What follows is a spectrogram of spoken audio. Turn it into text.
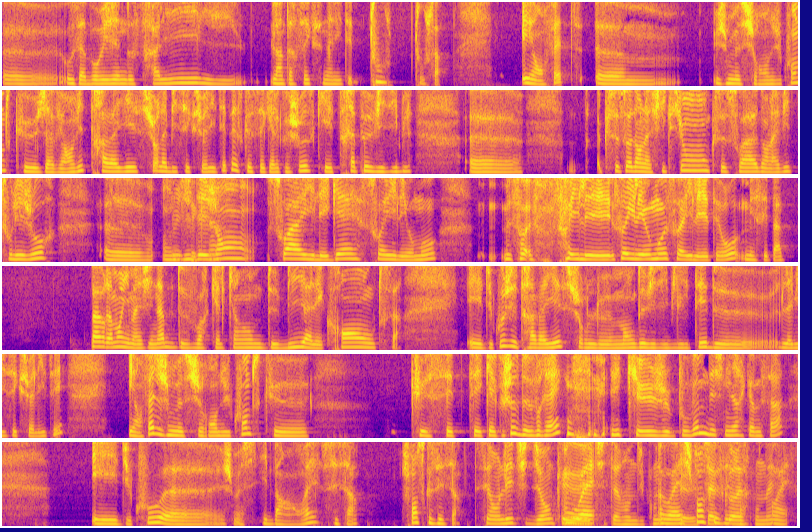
aux aborigènes d'Australie, l'intersectionnalité, tout, tout ça. Et en fait, je me suis rendu compte que j'avais envie de travailler sur la bisexualité parce que c'est quelque chose qui est très peu visible, euh, que ce soit dans la fiction, que ce soit dans la vie de tous les jours. Euh, on Oui, dit des clair. gens, soit il est gay, soit il est homo, mais soit, soit il est, soit il est homo, soit il est hétéro, mais c'est pas pas vraiment imaginable de voir quelqu'un de bi à l'écran ou tout ça. Et du coup, j'ai travaillé sur le manque de visibilité de, de la bisexualité. Et en fait, je me suis rendu compte que que c'était quelque chose de vrai et que je pouvais me définir comme ça. Et du coup, euh, je me suis dit, ben ouais, c'est ça. Je pense que c'est ça. C'est en l'étudiant que Ouais. tu t'es rendu compte Ouais, que je pense ça que te ça. correspondait. Ouais,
